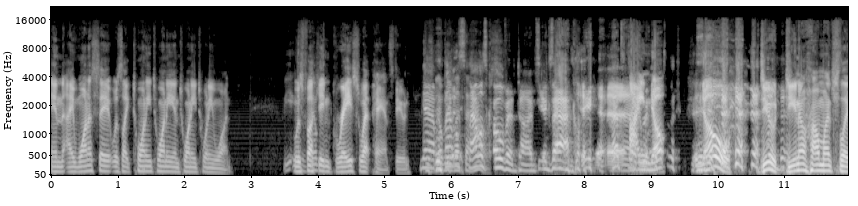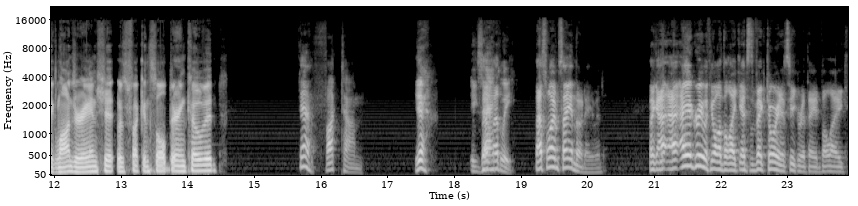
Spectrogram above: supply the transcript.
and I want to say it was like 2020 and 2021. It was fucking gray sweatpants, dude. Yeah, but that was the that was. COVID times. Exactly. I different. know. No. Dude, do you know how much like lingerie and shit was fucking sold during COVID? Yeah, Fuck Tom. Yeah. Exactly. that's what I'm saying though, David. Like I, I I agree with you on the like it's the Victoria's Secret thing, but like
